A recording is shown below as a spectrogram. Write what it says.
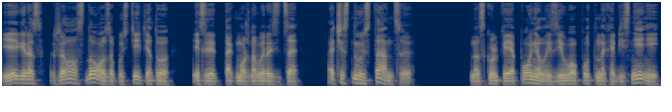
Егерос желал снова запустить эту, если так можно выразиться, очистную станцию. Насколько я понял из его путанных объяснений,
